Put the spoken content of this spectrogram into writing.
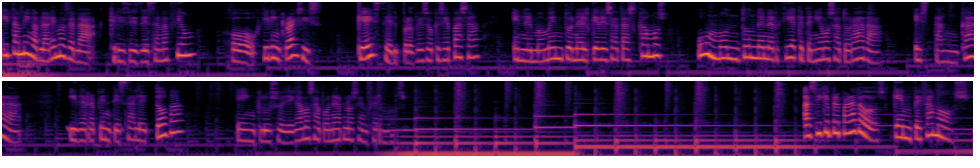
Y también hablaremos de la crisis de sanación o healing crisis, que es el proceso que se pasa en el momento en el que desatascamos un montón de energía que teníamos atorada, estancada, y de repente sale toda e incluso llegamos a ponernos enfermos. Así que preparados, que empezamos.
